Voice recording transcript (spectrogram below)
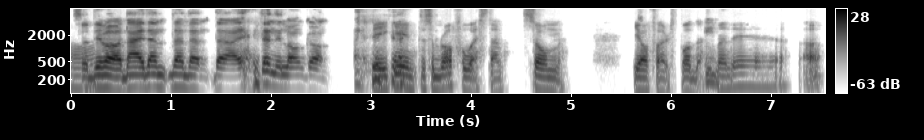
Ja. Så det var, nej, den, den, den, den, den är long gone. Det gick ju inte så bra för West Ham som jag förutspådde, men det ja,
